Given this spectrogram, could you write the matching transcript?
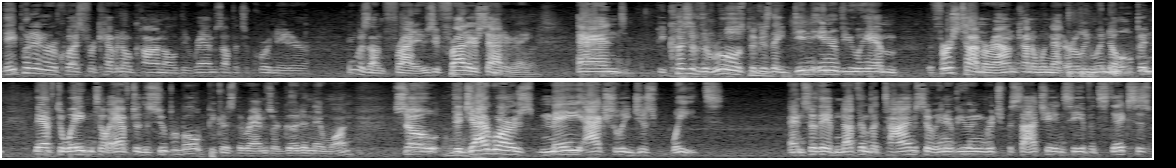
they put in a request for Kevin O'Connell, the Rams offensive coordinator. I think it was on Friday. It was either Friday or Saturday, and because of the rules, because they didn't interview him the first time around, kind of when that early window opened, they have to wait until after the Super Bowl because the Rams are good and they won. So the oh. Jaguars may actually just wait. And so they have nothing but time. So interviewing Rich Bisaccia and see if it sticks is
